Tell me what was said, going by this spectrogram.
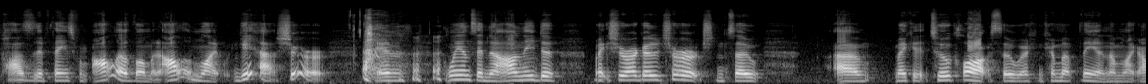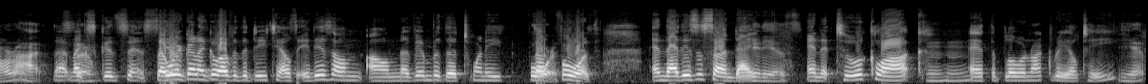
positive things from all of them, and all of them like, yeah, sure. And Glenn said, no, I need to make sure I go to church, and so um, make it at two o'clock so I can come up then. I'm like, all right. That So- makes good sense. So yeah. we're going to go over the details. It is on, on November the 24th, Fourth. and that is a Sunday. It is. Mm-hmm. And at 2 o'clock at the Blowing Rock Realty. Yep.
